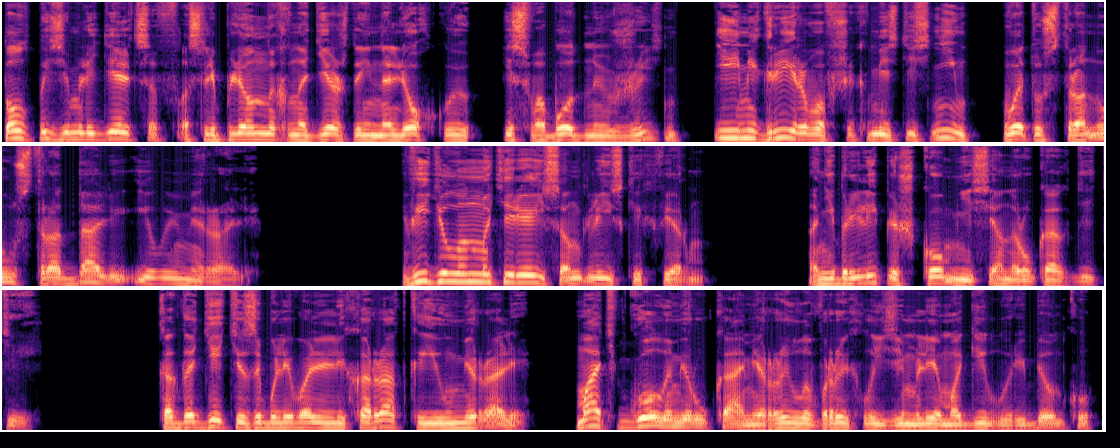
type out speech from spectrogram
Толпы земледельцев, ослепленных надеждой на легкую и свободную жизнь, и эмигрировавших вместе с ним в эту страну страдали и вымирали. Видел он матерей с английских ферм, они брели пешком, неся на руках детей. Когда дети заболевали лихорадкой и умирали, мать голыми руками рыла в рыхлой земле могилу ребенку,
